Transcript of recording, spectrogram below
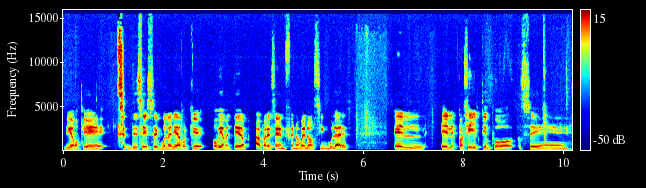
Digamos que dice singularidad porque obviamente ap- aparecen fenómenos singulares. El, el espacio y el tiempo se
